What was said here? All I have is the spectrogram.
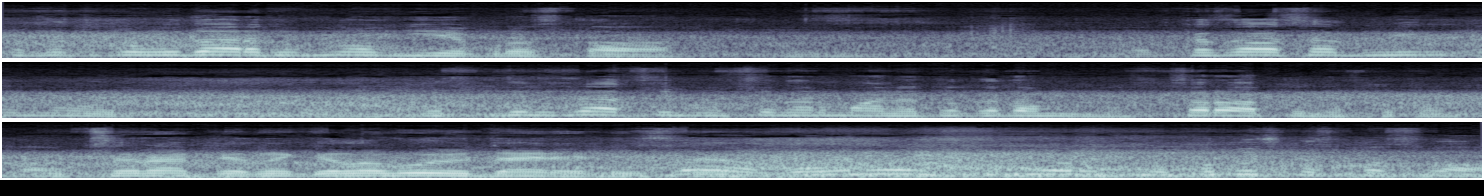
После такого удара тут многие просто отказался от ми- ну, госпитализации, было все нормально, только там царапины в таком плане. царапини головою ударились, Да, так? головой семерок, ну, подушка спасла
